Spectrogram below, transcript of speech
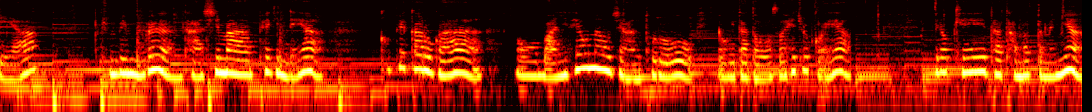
해줄게요. 준비물은 다시마 팩인데요. 커피가루가 어, 많이 새어나오지 않도록 여기다 넣어서 해줄 거예요. 이렇게 다 담았다면요.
